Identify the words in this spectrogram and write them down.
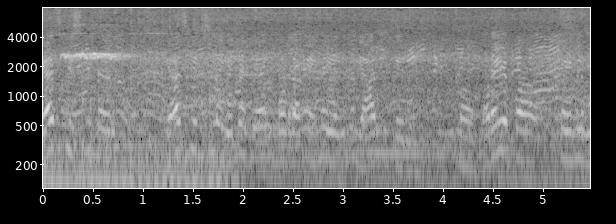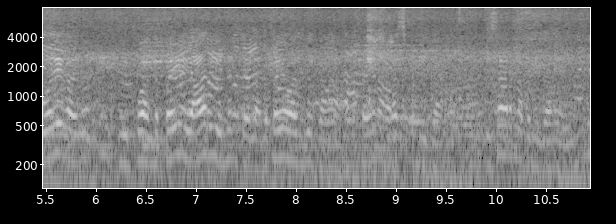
கேஸ் கிஸ்டில் இருக்கும். கேஸ் கிஸ்டில் என்ன பேர் போடுறாங்க என்ன ஏதுன்னு யாருக்கும் தெரியும் இப்போ நிறைய இப்போ இப்போ எங்களுக்கு ஒரே காரணம் இப்போ அந்த பையன் யார் என்னன்னு தெரியல. அந்த பையன் வந்திருக்காங்க அந்த பையனை அரெஸ்ட் பண்ணியிருக்காங்க விசாரணை பண்ணியிருக்காங்க எந்த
